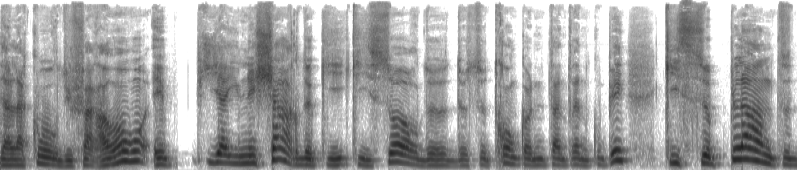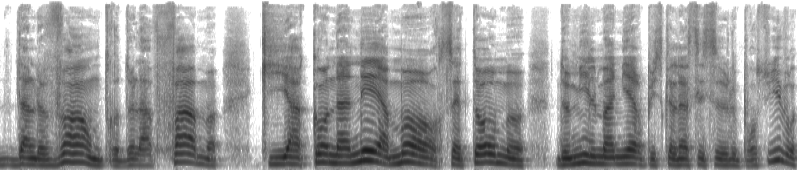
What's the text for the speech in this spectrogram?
dans la cour du pharaon et il y a une écharde qui, qui sort de, de, ce tronc qu'on est en train de couper, qui se plante dans le ventre de la femme qui a condamné à mort cet homme de mille manières puisqu'elle n'a cessé de le poursuivre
